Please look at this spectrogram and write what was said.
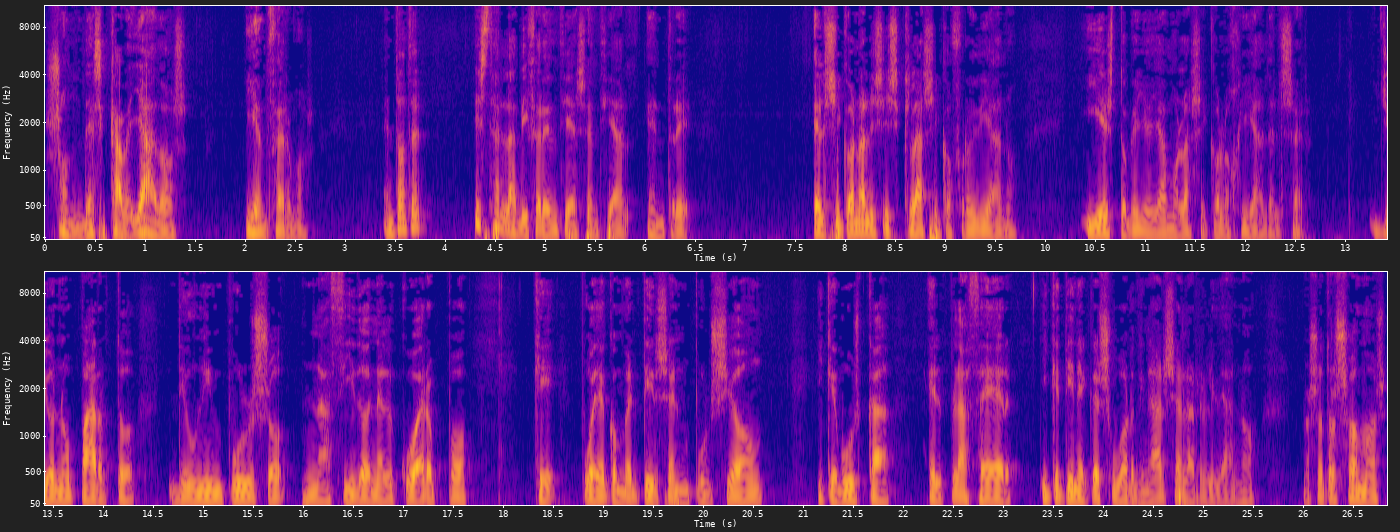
son descabellados y enfermos. Entonces, esta es la diferencia esencial entre el psicoanálisis clásico freudiano y esto que yo llamo la psicología del ser. Yo no parto de un impulso nacido en el cuerpo que puede convertirse en pulsión y que busca el placer y que tiene que subordinarse a la realidad. No, nosotros somos,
